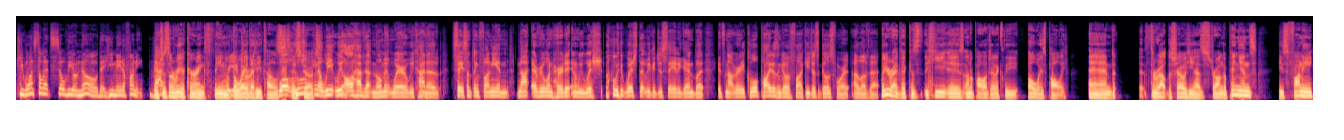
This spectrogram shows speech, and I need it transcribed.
He wants to let Silvio know that he made a funny. That's which is a reoccurring theme of the way that he tells Well, his who, jokes. you know, we we all have that moment where we kind of say something funny and not everyone heard it, and we wish we wish that we could just say it again, but it's not very cool. Paulie doesn't give a fuck; he just goes for it. I love that. Well, you're right, Vik, because he is unapologetically always Paulie. And throughout the show, he has strong opinions, he's funny,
